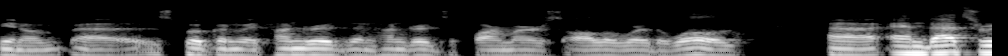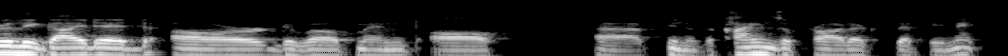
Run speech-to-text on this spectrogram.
you know, uh, spoken with hundreds and hundreds of farmers all over the world, uh, and that's really guided our development of, you know, the kinds of products that we make.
